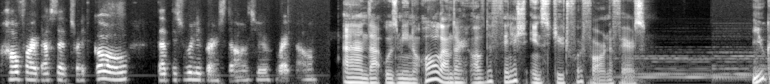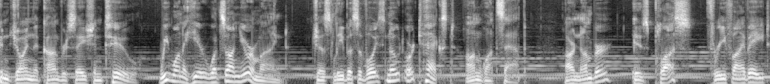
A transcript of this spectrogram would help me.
how far does that threat go? That this really burns down to right now. And that was Minna Ålander of the Finnish Institute for Foreign Affairs. You can join the conversation too. We want to hear what's on your mind. Just leave us a voice note or text on WhatsApp. Our number is plus 358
